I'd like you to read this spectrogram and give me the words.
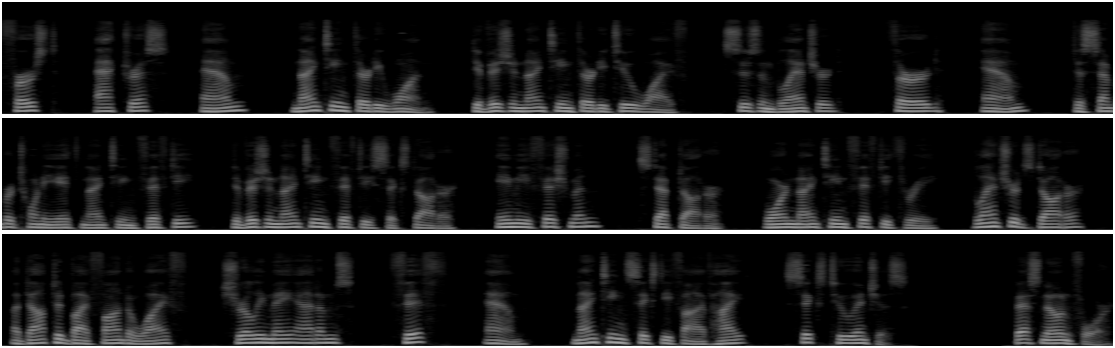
1st, actress, M., 1931, Division 1932. Wife, Susan Blanchard, 3rd, M., December 28, 1950, Division 1956. Daughter, Amy Fishman, stepdaughter, born 1953, Blanchard's daughter, adopted by Fonda wife, Shirley Mae Adams, 5th, M., 1965 height, 6 2 inches. Best known for,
